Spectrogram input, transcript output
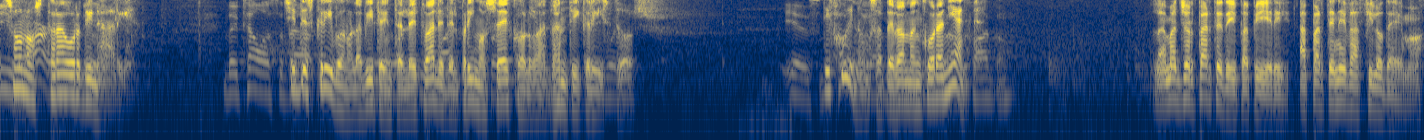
Sono straordinari. Ci descrivono la vita intellettuale del primo secolo Cristo, di cui non sapevamo ancora niente. La maggior parte dei papiri apparteneva a Filodemo.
